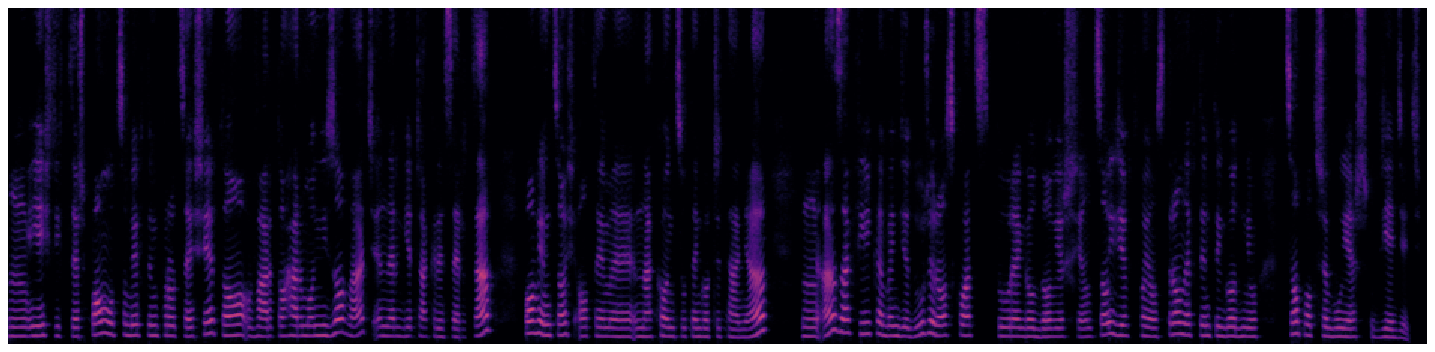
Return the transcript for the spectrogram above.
Mm, Jeśli chcesz pomóc sobie w tym procesie, to warto harmonizować energię czakry serca. Powiem coś o tym e, na końcu tego czytania. Mm, A za chwilkę będzie duży rozkład, z którego dowiesz się, co idzie w Twoją stronę w tym tygodniu, co potrzebujesz wiedzieć.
